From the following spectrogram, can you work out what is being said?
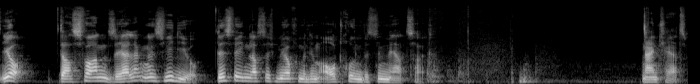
Ja, das war ein sehr langes Video. Deswegen lasse ich mir auch mit dem Outro ein bisschen mehr Zeit. Nein, Scherz.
